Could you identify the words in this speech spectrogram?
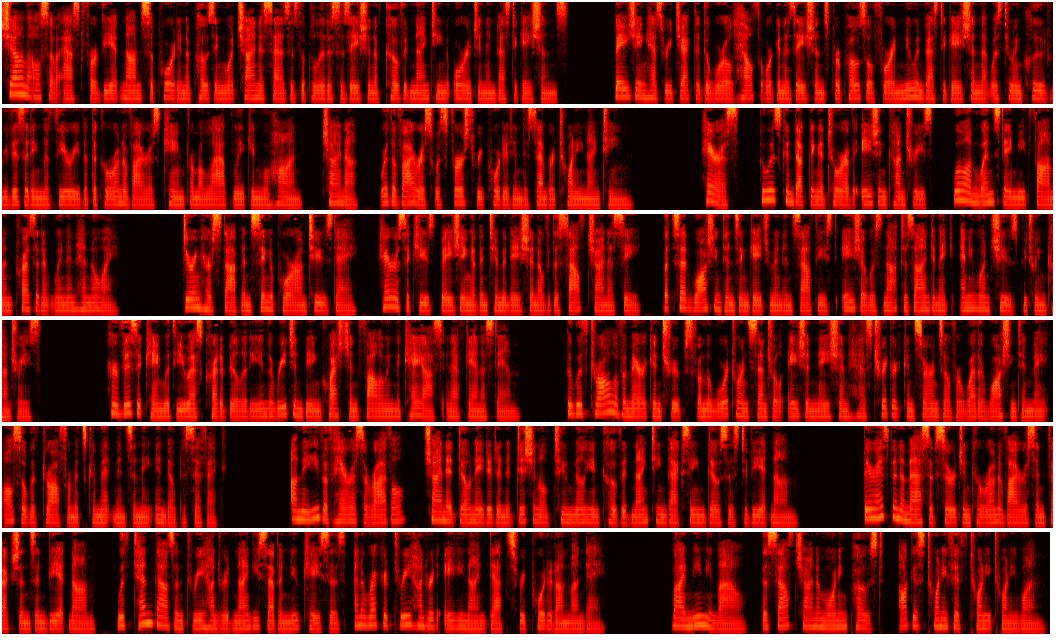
Xiong also asked for Vietnam's support in opposing what China says is the politicization of COVID 19 origin investigations. Beijing has rejected the World Health Organization's proposal for a new investigation that was to include revisiting the theory that the coronavirus came from a lab leak in Wuhan, China, where the virus was first reported in December 2019. Harris, who is conducting a tour of Asian countries, will on Wednesday meet Pham and President Nguyen in Hanoi. During her stop in Singapore on Tuesday, Harris accused Beijing of intimidation over the South China Sea, but said Washington's engagement in Southeast Asia was not designed to make anyone choose between countries. Her visit came with U.S. credibility in the region being questioned following the chaos in Afghanistan. The withdrawal of American troops from the war torn Central Asian nation has triggered concerns over whether Washington may also withdraw from its commitments in the Indo Pacific. On the eve of Harris' arrival, China donated an additional 2 million COVID 19 vaccine doses to Vietnam. There has been a massive surge in coronavirus infections in Vietnam, with 10,397 new cases and a record 389 deaths reported on Monday. By Mimi Lau, The South China Morning Post, August 25, 2021.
